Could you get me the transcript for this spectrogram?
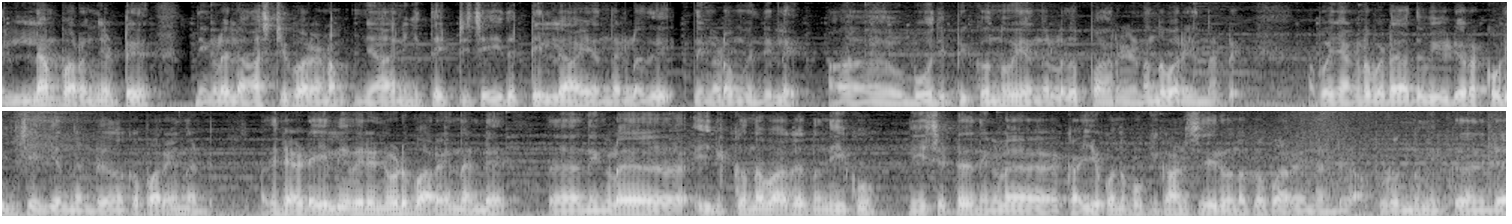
എല്ലാം പറഞ്ഞിട്ട് നിങ്ങൾ ലാസ്റ്റ് പറയണം ഞാൻ ഈ തെറ്റ് ചെയ്തിട്ടില്ല എന്നുള്ളത് നിങ്ങളുടെ മുന്നിൽ ബോധിപ്പിക്കുന്നു എന്നുള്ളത് പറയണം എന്ന് പറയുന്നുണ്ട്. അപ്പോൾ ഞങ്ങളിവിടെ അത് വീഡിയോ റെക്കോർഡിംഗ് ചെയ്യുന്നുണ്ട് എന്നൊക്കെ പറയുന്നുണ്ട്. അതിന്റെ ഇടയിൽ ഇവരെന്നോട് പറയുന്നുണ്ട് നിങ്ങൾ ഇരിക്കുന്ന ഭാഗത്ത് നീക്കൂ നീച്ചിട്ട് നിങ്ങൾ കൈയൊക്കെ ഒന്ന് പൊക്കി കാണിച്ചു തരുമോ എന്നൊക്കെ പറയുന്നുണ്ട്. അപ്പോഴൊന്നും എനിക്ക് അതിന്റെ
